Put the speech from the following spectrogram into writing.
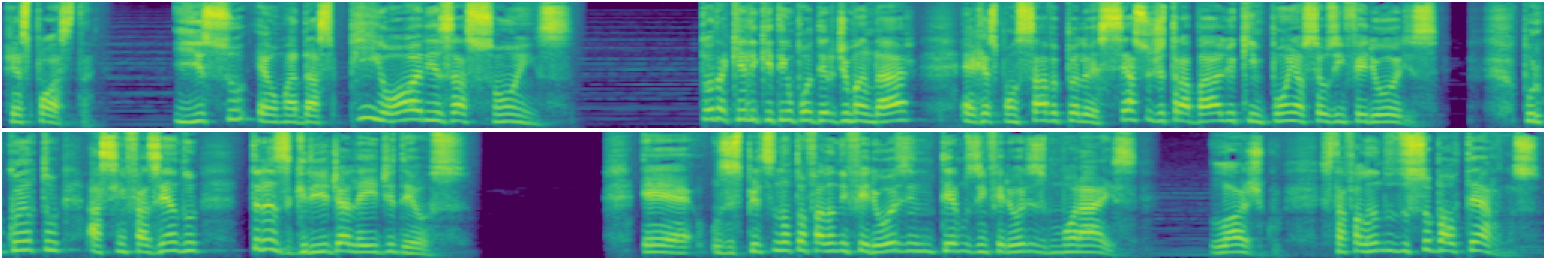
Resposta: Isso é uma das piores ações. Todo aquele que tem o poder de mandar é responsável pelo excesso de trabalho que impõe aos seus inferiores, porquanto, assim fazendo, transgride a lei de Deus. É, os espíritos não estão falando inferiores em termos inferiores morais, Lógico, está falando dos subalternos.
